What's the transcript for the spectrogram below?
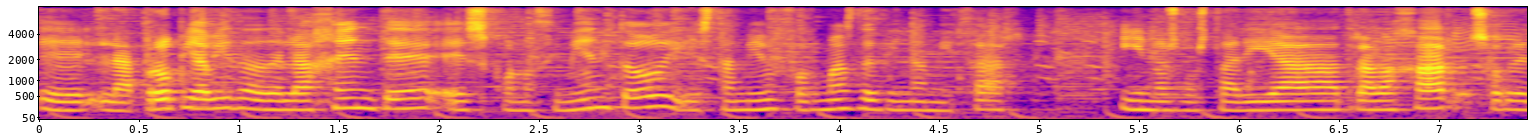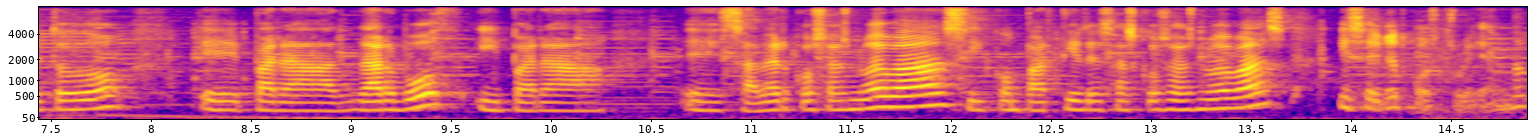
eh, la propia vida de la gente es conocimiento y es también formas de dinamizar. Y nos gustaría trabajar sobre todo eh, para dar voz y para saber cosas nuevas y compartir esas cosas nuevas y seguir construyendo.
